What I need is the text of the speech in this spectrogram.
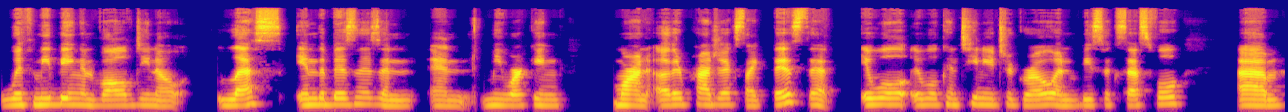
with me being involved you know less in the business and and me working more on other projects like this that it will it will continue to grow and be successful. Um,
